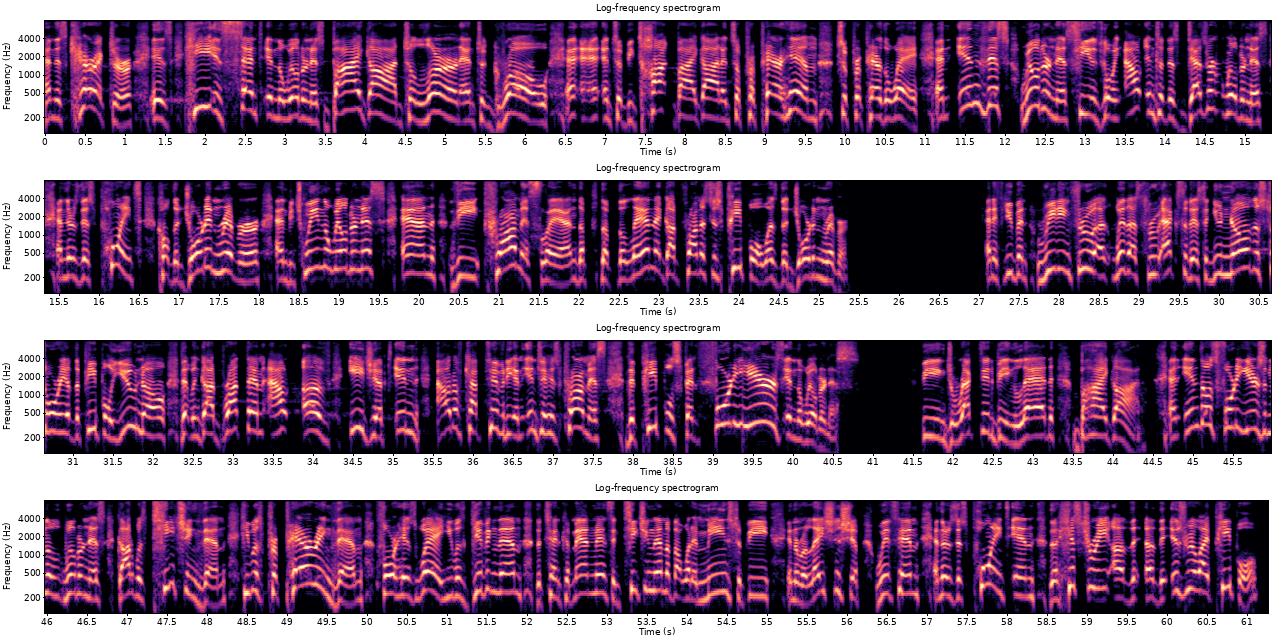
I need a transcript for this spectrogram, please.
And this character is, he is sent in the wilderness by God to learn and to grow and, and, and, to be taught by God and to prepare him to prepare the way. And in this wilderness, he is going out into this desert wilderness. And there's this point called the Jordan River. And between the wilderness and the promised land, the, the, the land that God promised his people was the Jordan River. And if you've been reading through uh, with us through Exodus and you know the story of the people, you know that when God brought them out of Egypt in out of captivity and into his promise, the people spent 40 years in the wilderness being directed, being led by God. And in those 40 years in the wilderness, God was teaching them, He was preparing them for His way. He was giving them the Ten Commandments and teaching them about what it means to be in a relationship with Him. And there's this point in the history of the, of the Israelite people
